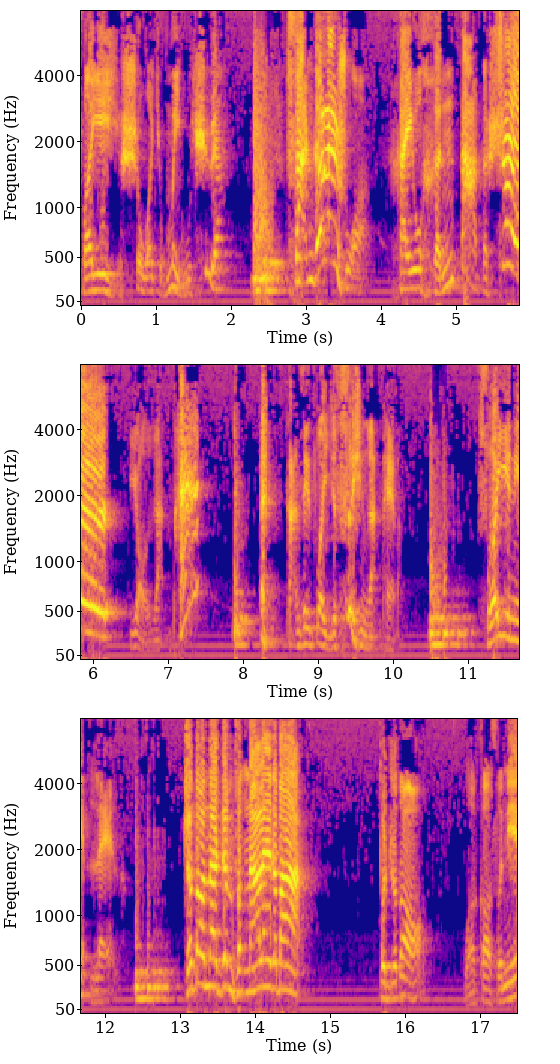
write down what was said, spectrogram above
所以一时我就没有去啊。三者来说，还有很大的事儿要安排，哎，干脆做一次性安排吧。所以呢，来了。知道那阵风哪来的吧？不知道。我告诉你，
